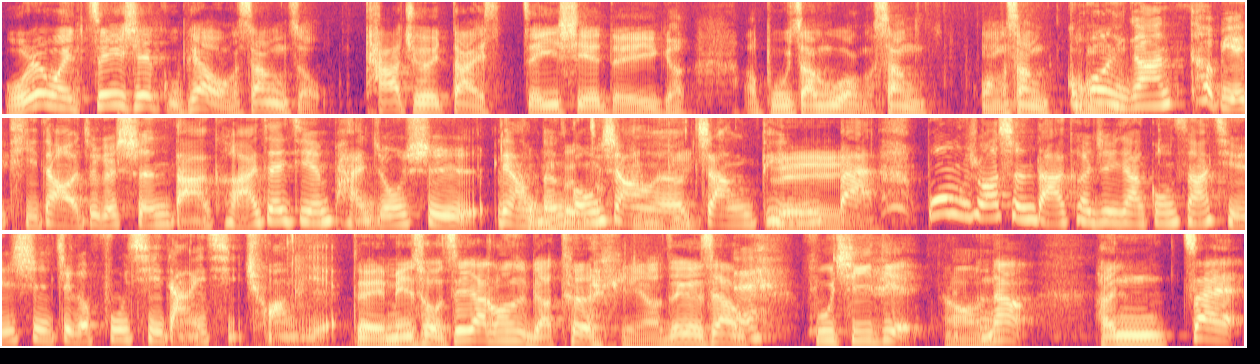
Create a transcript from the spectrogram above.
我认为这些股票往上走，它就会带这一些的一个啊补涨股往上往上攻。不过你刚刚特别提到这个深达克，还在今天盘中是亮灯攻上了涨停板。不过我们说深达克这家公司，它其实是这个夫妻档一起创业。对，没错，这家公司比较特别哦，这个像夫妻店哦，那很在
